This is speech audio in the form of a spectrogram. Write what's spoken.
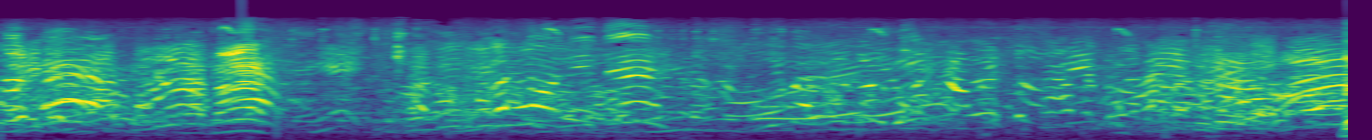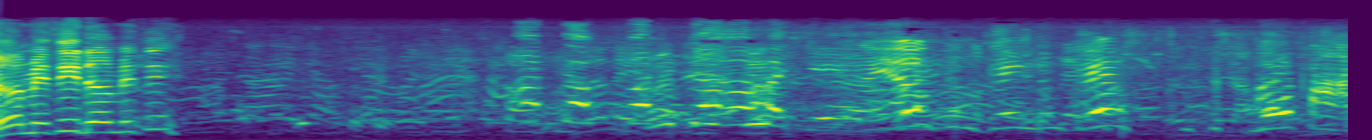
เฮ้ยเฮ้ยมาก็ต่อนี้ดิเดินไปสิเดินไปสิแล้วกางเกงกางเกงโมตาด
